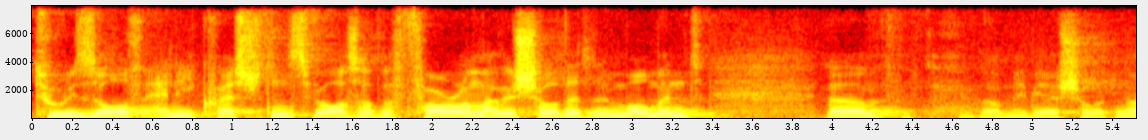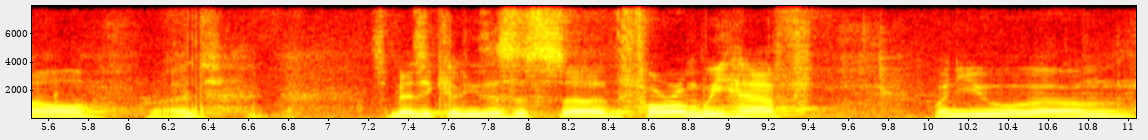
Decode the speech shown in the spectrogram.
to resolve any questions. We also have a forum. I will show that in a moment. Uh, or maybe I show it now, right? So basically, this is uh, the forum we have when you um,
